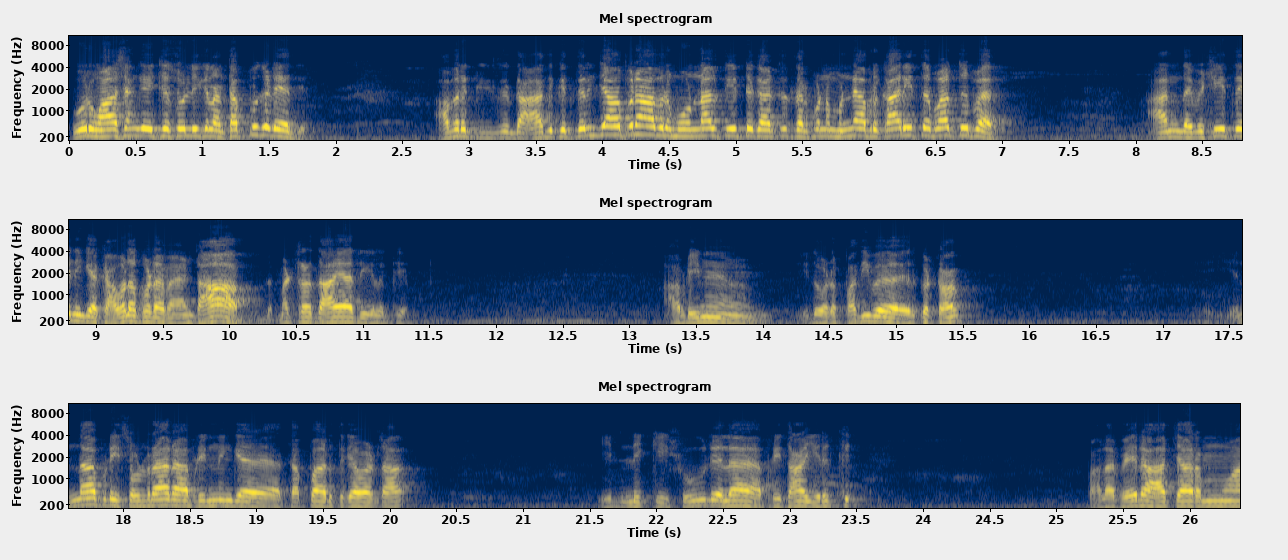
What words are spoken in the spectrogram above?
ஒரு மாசம் கழிச்சு சொல்லிக்கலாம் தப்பு கிடையாது. அவருக்கு அதுக்கு தெரிஞ்ச அப்புறம் அவர் மூணு நாள் தீட்டு காட்டு தர்ப்பணம் பண்ணி அவர் காரியத்தை பார்த்துப்பார். அந்த விஷயத்தை நீங்க கவலைப்பட வேண்டாம் மற்ற தாயாதிகளுக்கு. அப்படின்னு இதோட பதிவை இருக்கட்டும். என்ன அப்படி சொல்றாரு அப்படின்னு நீங்க தப்பா எடுத்துக்க வேண்டாம். இன்னைக்கு சூழ்நிலை அப்படிதான் இருக்கு. பல பேர் ஆச்சாரமா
